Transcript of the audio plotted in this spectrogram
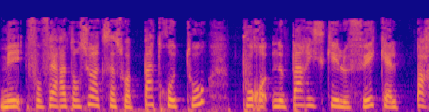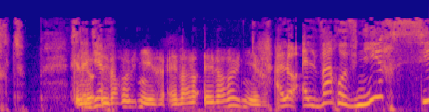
Mais il faut faire attention à que ça soit pas trop tôt pour ne pas risquer le fait qu'elle parte. Elle, C'est-à-dire elle va revenir. Elle va, elle va revenir. alors, elle va revenir si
